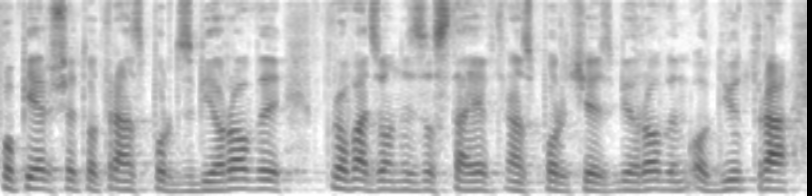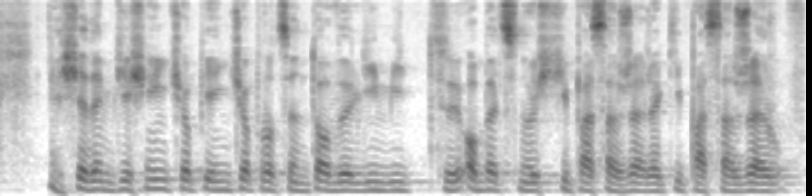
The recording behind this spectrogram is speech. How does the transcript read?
Po pierwsze to transport zbiorowy. Wprowadzony zostaje w transporcie zbiorowym od jutra 75% limit obecności pasażerek i pasażerów.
